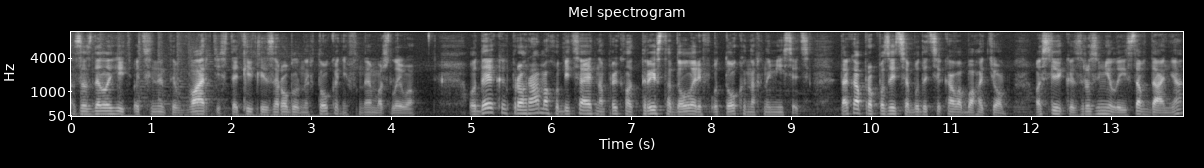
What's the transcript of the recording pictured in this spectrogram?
заздалегідь оцінити вартість та кількість зароблених токенів неможливо. У деяких програмах обіцяють, наприклад, 300 доларів у токенах на місяць. Така пропозиція буде цікава багатьом, оскільки зрозуміли і завдання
